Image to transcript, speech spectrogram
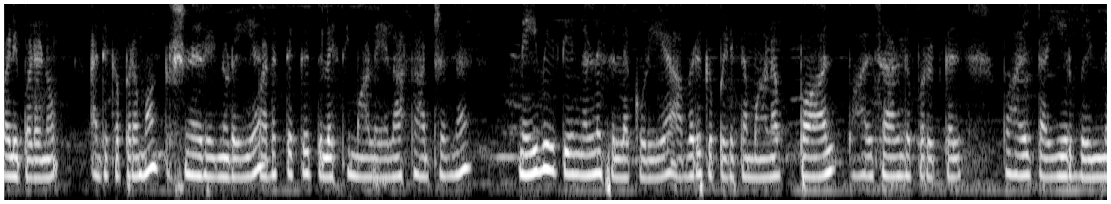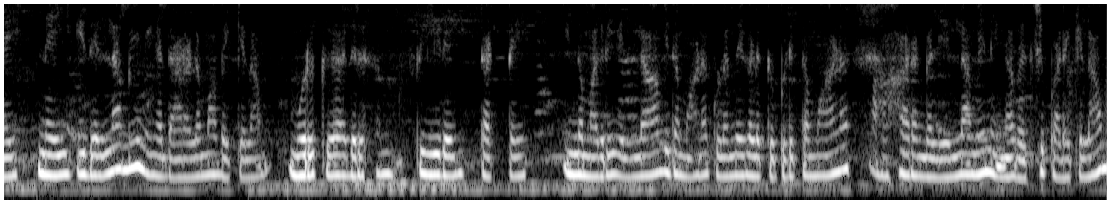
வழிபடணும். அதுக்கப்புறமா கிருஷ்ணரினுடைய படத்துக்கு துளசி மாலையெல்லாம் சாற்றுங்க. நெய்வேத்தியங்கள்னு சொல்லக்கூடிய அவருக்கு பிடித்தமான பால் பால் சார்ந்த பொருட்கள் பால் தயிர் வெண்ணெய் நெய் இது எல்லாமே நீங்கள் தாராளமாக வைக்கலாம். முறுக்கு அதிரசம் சீடை தட்டை இந்த மாதிரி எல்லா விதமான குழந்தைகளுக்கு பிடித்தமான ஆகாரங்கள் எல்லாமே நீங்கள் வச்சு படைக்கலாம்.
